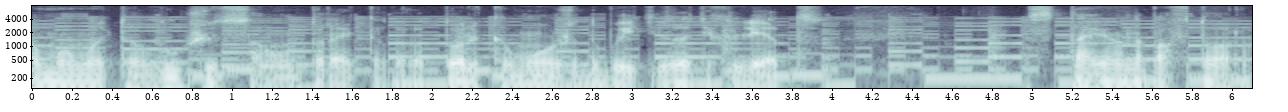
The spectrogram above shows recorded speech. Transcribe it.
По-моему, это лучший саундтрек, который только может быть из этих лет. Ставим на повтор.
